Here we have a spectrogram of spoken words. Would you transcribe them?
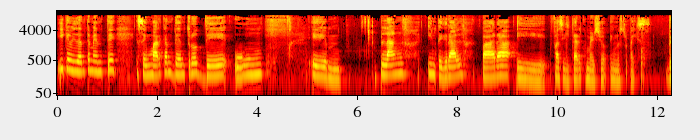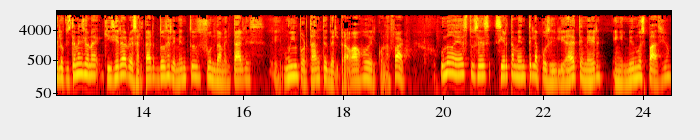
y que evidentemente se enmarcan dentro de un eh, plan integral para eh, facilitar el comercio en nuestro país. De lo que usted menciona, quisiera resaltar dos elementos fundamentales, eh, muy importantes del trabajo del CONAFAC. Uno de estos es ciertamente la posibilidad de tener en el mismo espacio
